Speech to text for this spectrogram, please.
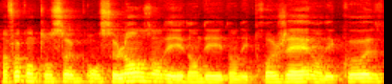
parfois quand on se, on se lance dans des, dans, des, dans des projets, dans des causes,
